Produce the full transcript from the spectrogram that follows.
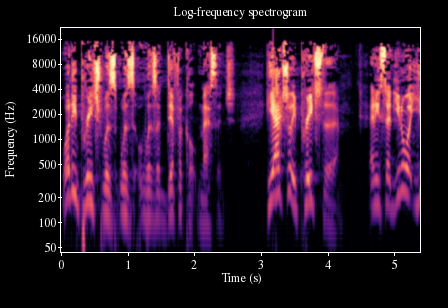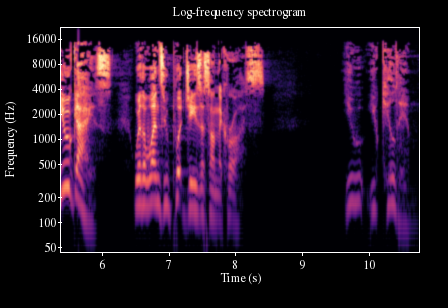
What he preached was, was, was a difficult message. He actually preached to them. And he said, you know what? You guys were the ones who put Jesus on the cross. You, you killed him.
